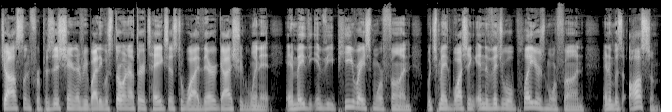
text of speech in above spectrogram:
jostling for position. Everybody was throwing out their takes as to why their guy should win it. And it made the MVP race more fun, which made watching individual players more fun, and it was awesome.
